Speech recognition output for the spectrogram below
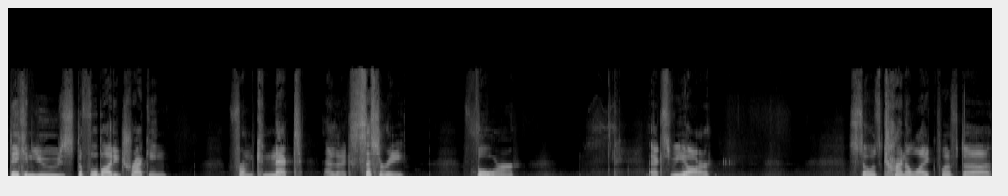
They can use the full body tracking from Kinect as an accessory for XVR so it's kind of like with the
